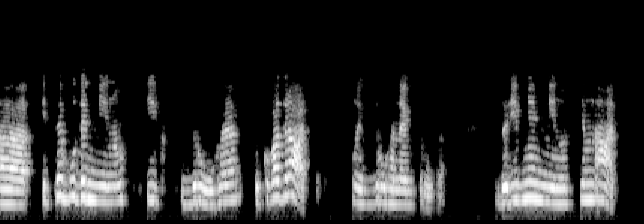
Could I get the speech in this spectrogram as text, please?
Е, і це буде мінус х2 у квадраті. Ну, х друге на х2. Дорівнює мінус 17.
